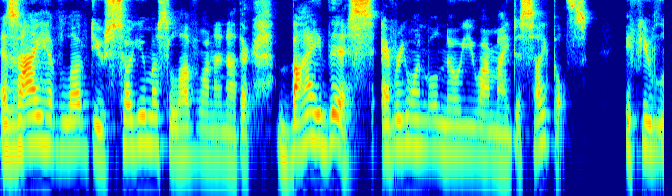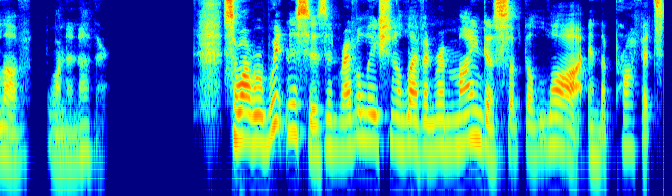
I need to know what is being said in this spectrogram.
As I have loved you, so you must love one another. By this, everyone will know you are my disciples, if you love one another. So our witnesses in Revelation 11 remind us of the law and the prophets,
